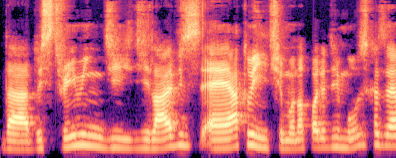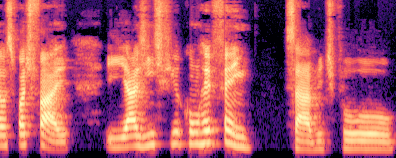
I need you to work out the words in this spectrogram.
da, do streaming de, de lives é a Twitch, o monopólio de músicas é o Spotify. E a gente fica com refém, sabe? Tipo,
